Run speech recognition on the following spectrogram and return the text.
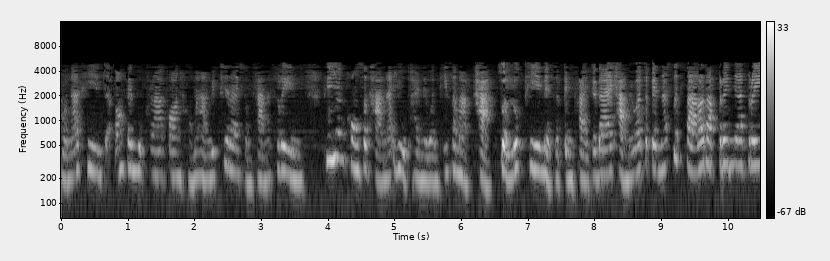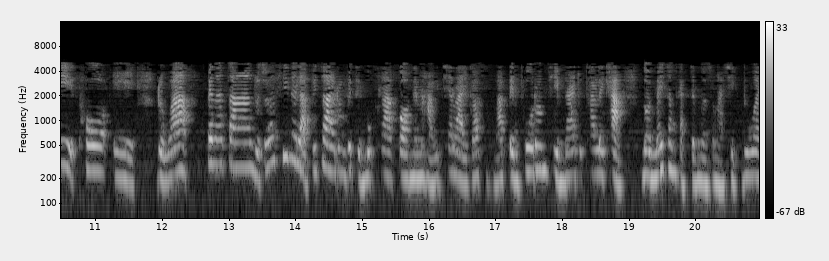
หัวหน้าทีมจะต้องเป็นบุคลากรของมหาวิทยาลัยสงขลานครินทร์ที่ยังคงสถานะอยู่ภายในวันที่สมัครค่ะ ส่วนลูกทีมเนี่ยจะเป็นใครก็ได้ค่ะ ไม่ว่าจะเป็นนักศึกษาระดับปริญญาตรี โทเอกหรือว่า เป็นอาจารย์หรือเจ้าหน้าที่ในหลักวิจัยรวมไปถึงบุคลากรในมหาวิทยาลัย ก็สามารถเป็นผู้ร่วมทีมได้ทุกท่านเลยค่ะ โดยไม่จำกัดจำนวนสมาชิกด้วย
